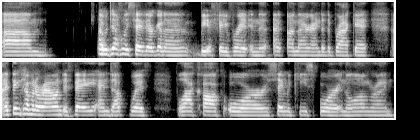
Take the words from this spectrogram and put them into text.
Um, I would definitely say they're gonna be a favorite in the on their end of the bracket. I think coming around, if they end up with Blackhawk or say McKeesport in the long run,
